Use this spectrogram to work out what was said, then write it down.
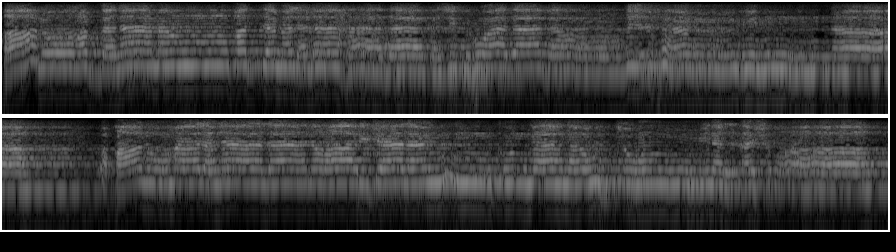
قالوا ربنا من قدم لنا هذا فزده عذابا ضعفا في النار وقالوا ما لنا لا نرى رجالا كنا نودهم من الأشرار.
